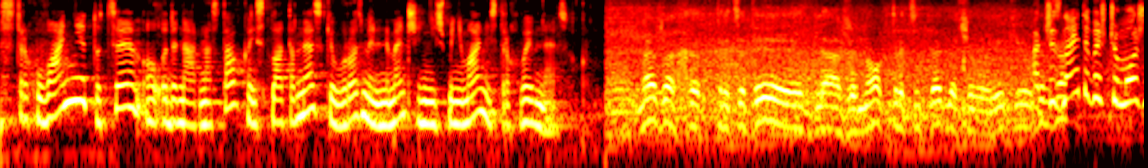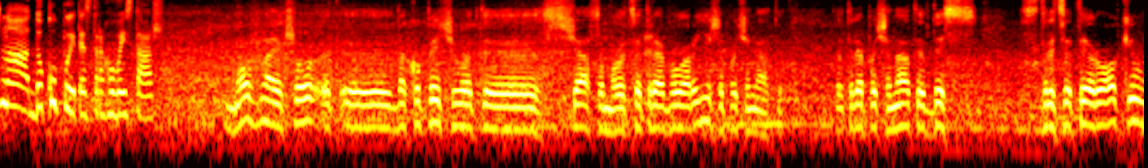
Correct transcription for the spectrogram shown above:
страхуванні, то це одинарна ставка і сплата внесків у розмірі не менше ніж мінімальний страховий внесок. В межах 30 для жінок, 35 для чоловіків. А чи знаєте ви, що можна докупити страховий стаж? Можна, якщо е, накопичувати е, з часом, але це треба було раніше починати, то треба починати десь з 30 років,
